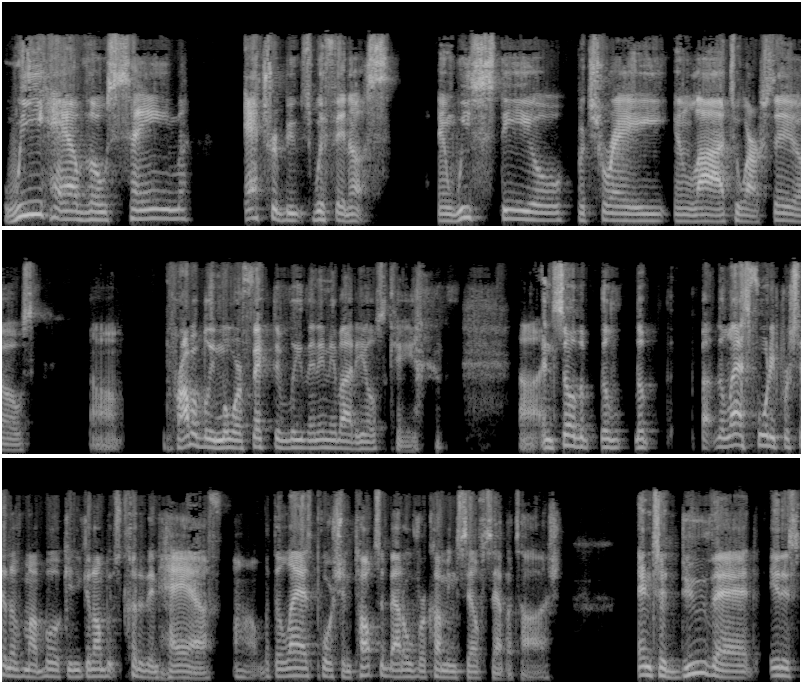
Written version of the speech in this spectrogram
we have those same attributes within us. And we still betray, and lie to ourselves um, probably more effectively than anybody else can. uh, and so the, the, the, uh, the last 40% of my book, and you can almost cut it in half, um, but the last portion talks about overcoming self sabotage. And to do that, it is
